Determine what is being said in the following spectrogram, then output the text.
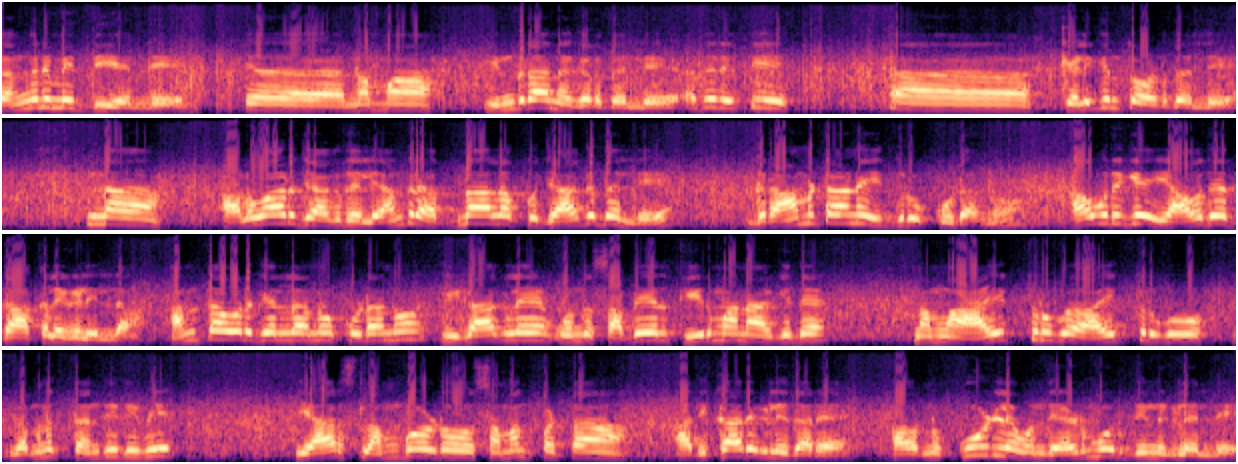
ಗಂಗನಮಿದ್ದಿಯಲ್ಲಿ ನಮ್ಮ ಇಂದಿರಾನಗರದಲ್ಲಿ, ಅದೇ ರೀತಿ ಕೆಳಗಿನ ತೋಟದಲ್ಲಿ, ಇನ್ನು ಹಲವಾರು ಜಾಗದಲ್ಲಿ, ಅಂದರೆ ಹದಿನಾಲ್ಕು ಜಾಗದಲ್ಲಿ ಗ್ರಾಮ ಠಾಣೆ ಇದ್ದರೂ ಕೂಡ ಅವರಿಗೆ ಯಾವುದೇ ದಾಖಲೆಗಳಿಲ್ಲ. ಅಂಥವ್ರಿಗೆಲ್ಲನೂ ಕೂಡ ಈಗಾಗಲೇ ಒಂದು ಸಭೆಯಲ್ಲಿ ತೀರ್ಮಾನ ಆಗಿದೆ. ನಮ್ಮ ಆಯುಕ್ತರಿಗೂ ಆಯುಕ್ತರಿಗೂ ಗಮನಕ್ಕೆ ತಂದಿದ್ದೀವಿ. ಯಾರು ಸ್ಲಮ್ ಬೋರ್ಡು ಸಂಬಂಧಪಟ್ಟ ಅಧಿಕಾರಿಗಳಿದ್ದಾರೆ, ಅವ್ರನ್ನ ಕೂಡಲೇ ಒಂದು ಎರಡು ಮೂರು ದಿನಗಳಲ್ಲಿ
